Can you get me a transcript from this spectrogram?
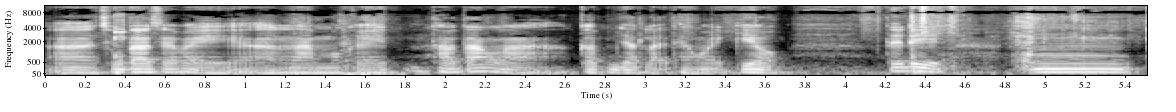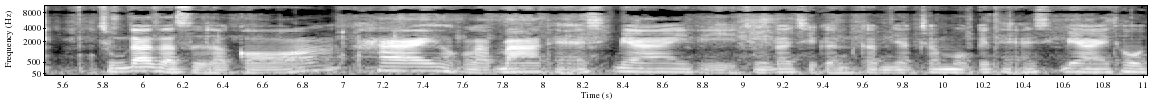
à, chúng ta sẽ phải à, làm một cái thao tác là cập nhật lại thẻ ngoại kiều. Thế thì um, chúng ta giả sử là có hai hoặc là ba thẻ SBI thì chúng ta chỉ cần cập nhật cho một cái thẻ SBI thôi.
